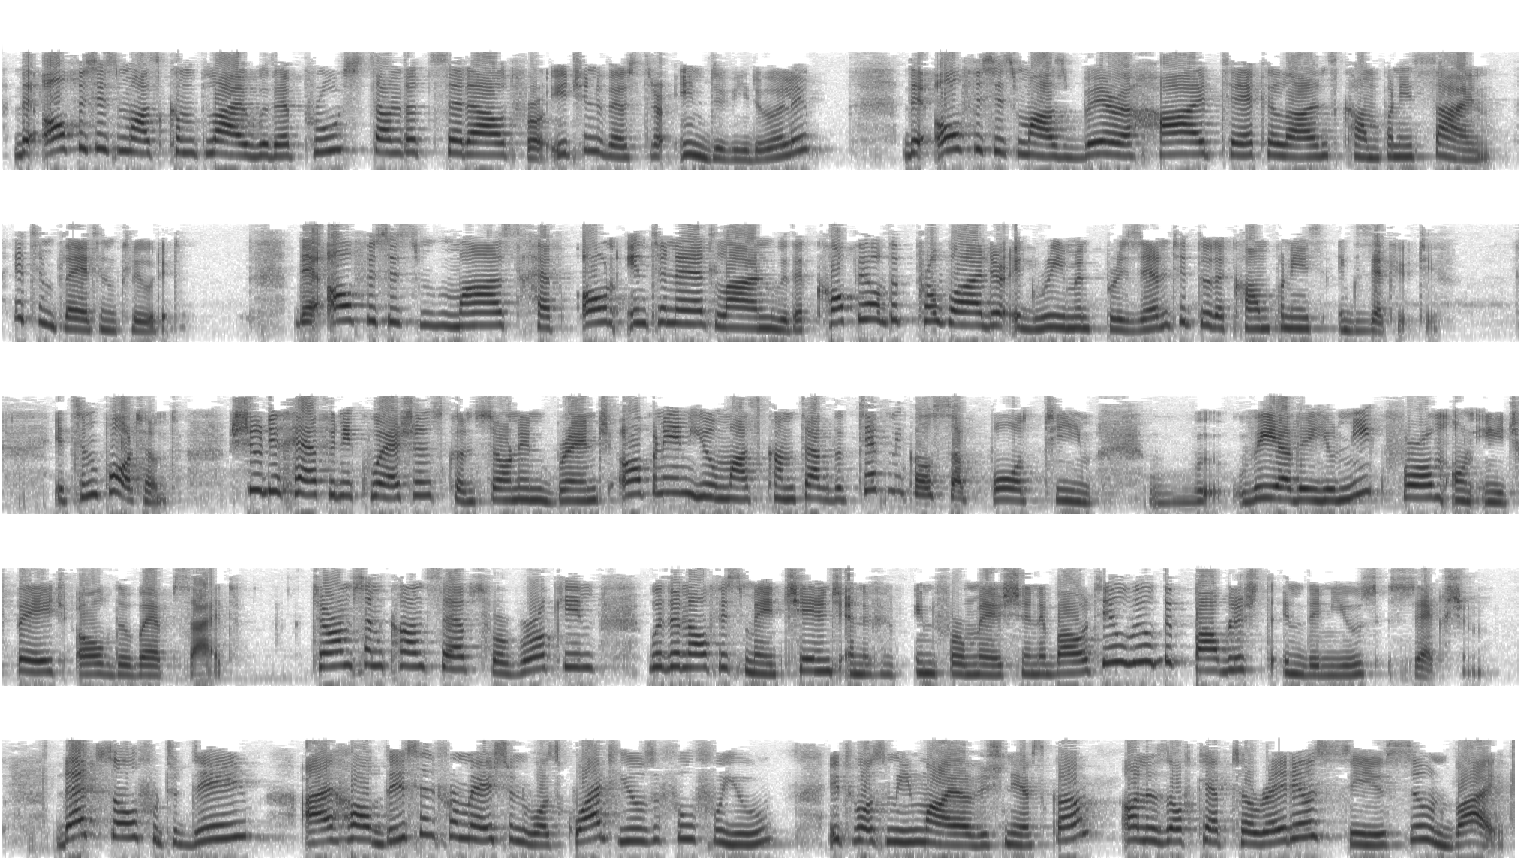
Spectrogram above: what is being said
the offices must comply with approved standards set out for each investor individually, the offices must bear a high-tech alliance company sign, template included. The offices must have own internet line with a copy of the provider agreement presented to the company's executive. It's important. Should you have any questions concerning branch opening, you must contact the technical support team via the unique form on each page of the website. Terms and concepts for working with an office may change and information about it will be published in the news section. That's all for today. I hope this information was quite useful for you. It was me, Maya Vishnevska, on Azov Capital Radio. See you soon. Bye.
